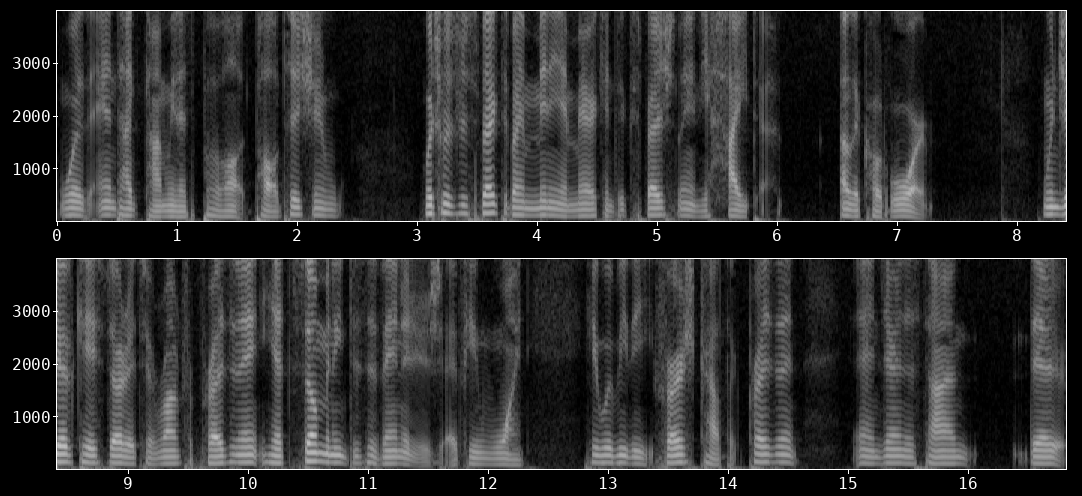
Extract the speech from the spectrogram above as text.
was anti-communist pol- politician, which was respected by many Americans, especially in the height of the Cold War. When JFK started to run for president, he had so many disadvantages if he won. He would be the first Catholic president, and during this time, there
